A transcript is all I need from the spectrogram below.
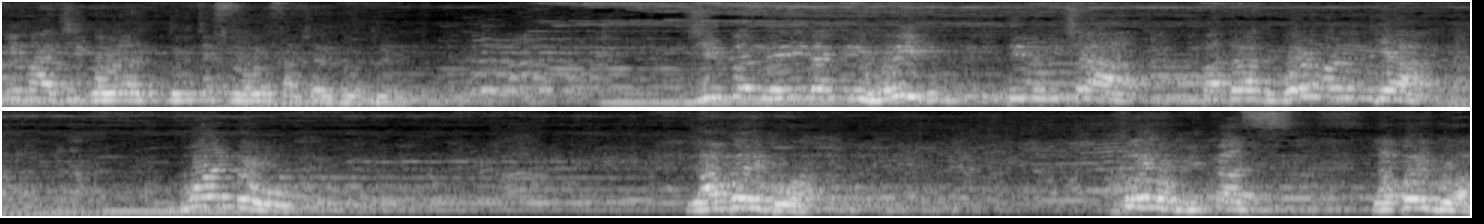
मी माझी गवळण तुमच्यासमोर सादर करतोय. जी पण घरी गाठी होईल ती तुमच्या पत्रात गोड म्हणून घ्या. वांडो लागोरी बुवा. हो विकास. लागोरी बुवा.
